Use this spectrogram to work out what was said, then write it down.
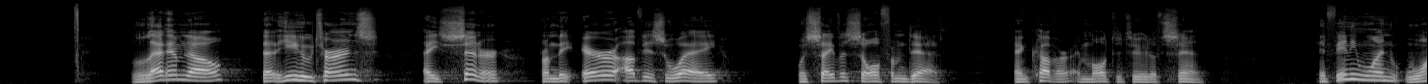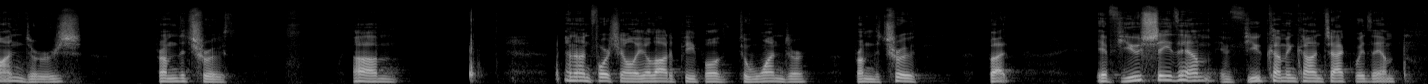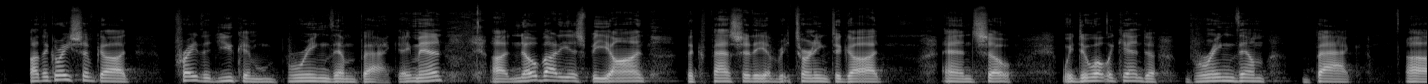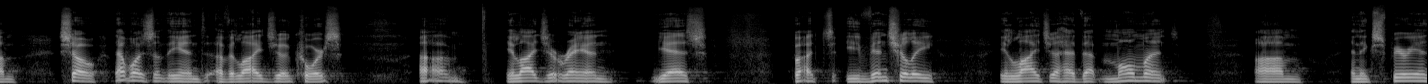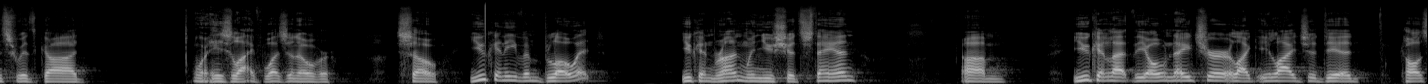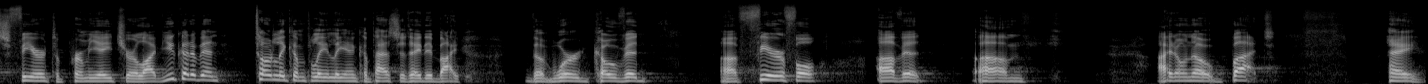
let him know that he who turns a sinner from the error of his way will save a soul from death and cover a multitude of sin. If anyone wanders from the truth, um, and unfortunately, a lot of people to wander from the truth, but if you see them, if you come in contact with them, by the grace of God, pray that you can bring them back. Amen. Uh, nobody is beyond the capacity of returning to God. And so we do what we can to bring them back. Um, so that wasn't the end of Elijah, of course. Um, Elijah ran, yes, but eventually Elijah had that moment, um, an experience with God where his life wasn't over. So you can even blow it you can run when you should stand. Um, you can let the old nature, like Elijah did, cause fear to permeate your life. You could have been totally, completely incapacitated by the word COVID, uh, fearful of it. Um, I don't know, but hey,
